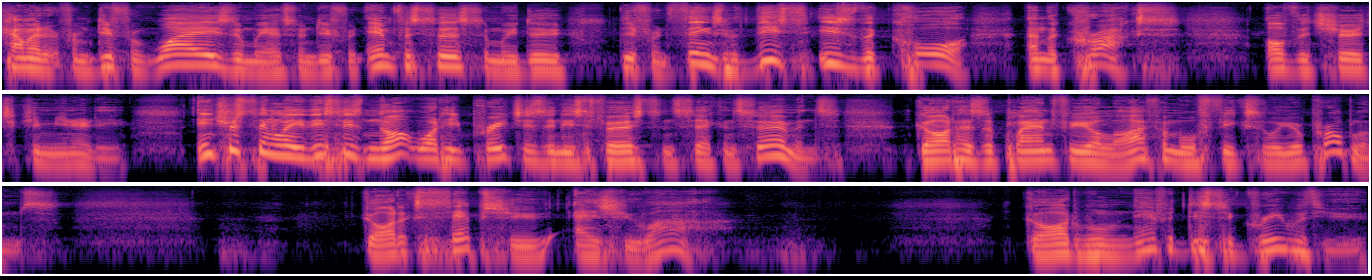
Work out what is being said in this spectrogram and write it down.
come at it from different ways and we have some different emphasis and we do different things, but this is the core and the crux of the church community. Interestingly, this is not what he preaches in his first and second sermons. God has a plan for your life and will fix all your problems. God accepts you as you are. God will never disagree with you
